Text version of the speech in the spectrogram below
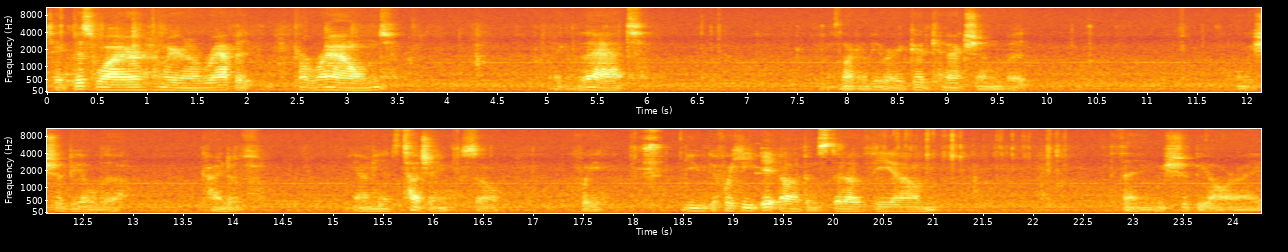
take this wire and we're going to wrap it around like that. It's not going to be a very good connection, but we should be able to kind of, yeah, I mean it's touching, so if we you if we heat it up instead of the um, thing, we should be all right.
